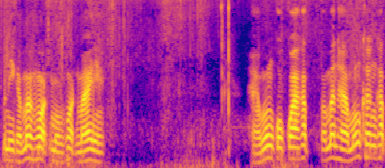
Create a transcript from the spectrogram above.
วันนี้ก็มาหอดหมองหอดไม้นี่หาโมงกว่าครับ ประมาณหาโมงครึ่งครับ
